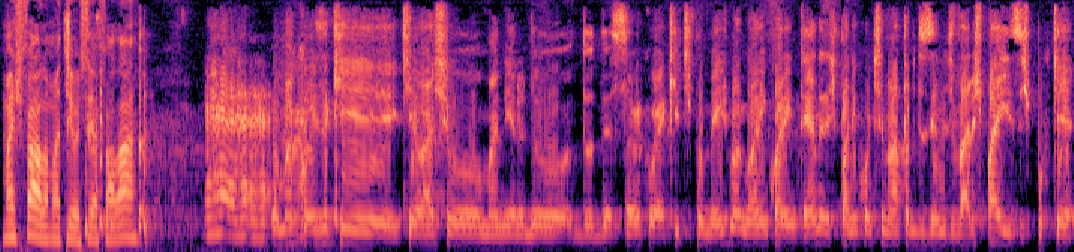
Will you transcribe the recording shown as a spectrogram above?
Mas fala, Matheus, você ia falar? Uma coisa que, que eu acho maneiro do, do The Circle é que, tipo, mesmo agora em quarentena, eles podem continuar produzindo de vários países, porque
